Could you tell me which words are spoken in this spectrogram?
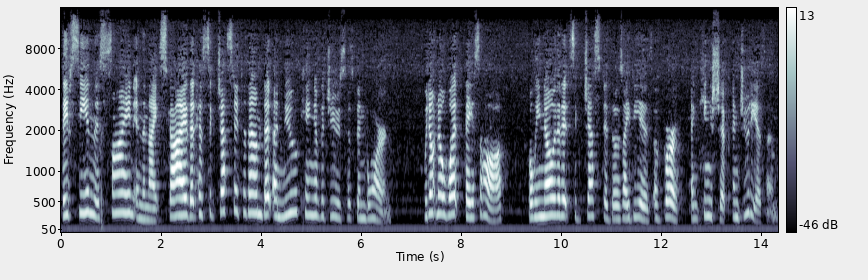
They've seen this sign in the night sky that has suggested to them that a new king of the Jews has been born. We don't know what they saw, but we know that it suggested those ideas of birth and kingship and Judaism.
